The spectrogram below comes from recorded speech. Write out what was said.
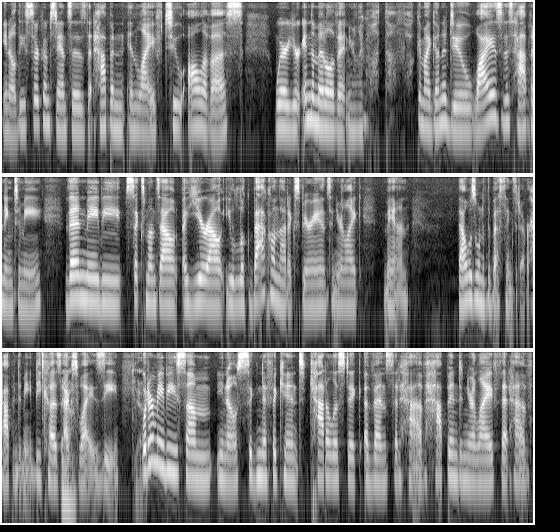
You know, these circumstances that happen in life to all of us, where you're in the middle of it and you're like, what the fuck am I going to do? Why is this happening to me? Then maybe six months out, a year out, you look back on that experience and you're like, man, that was one of the best things that ever happened to me because X, Y, Z. What are maybe some, you know, significant catalytic events that have happened in your life that have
